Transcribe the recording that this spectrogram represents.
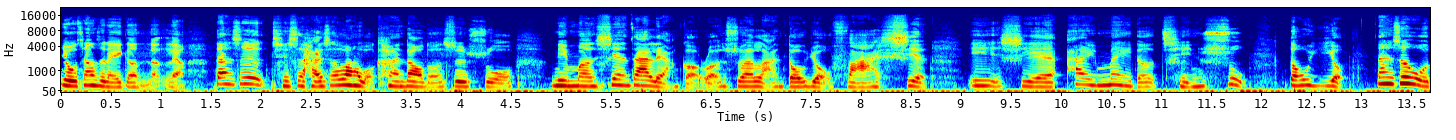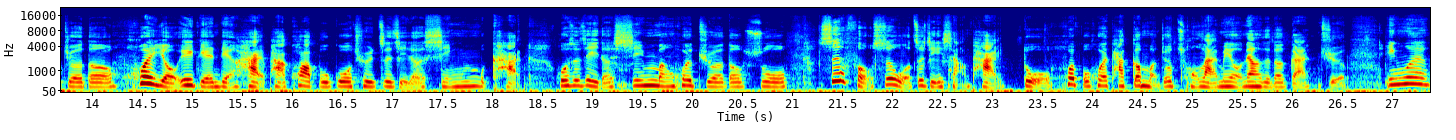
有这样子的一个能量，但是其实还是让我看到的是说，你们现在两个人虽然都有发现一些暧昧的情愫都有，但是我觉得会有一点点害怕，跨不过去自己的心坎，或是自己的心门，会觉得说，是否是我自己想太多？会不会他根本就从来没有那样子的感觉？因为。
